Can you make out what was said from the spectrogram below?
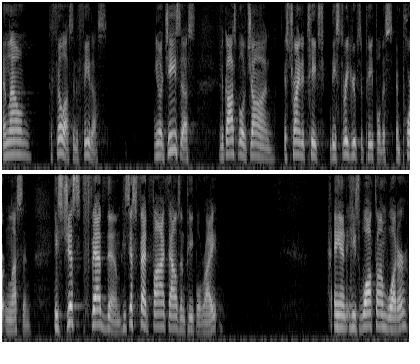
and allow Him to fill us and to feed us. You know, Jesus in the Gospel of John is trying to teach these three groups of people this important lesson. He's just fed them, he's just fed 5,000 people, right? And he's walked on water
